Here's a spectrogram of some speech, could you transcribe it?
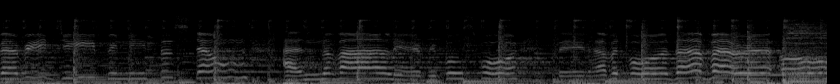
buried deep beneath the stone, and the valley people swore they'd have it for their very own.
